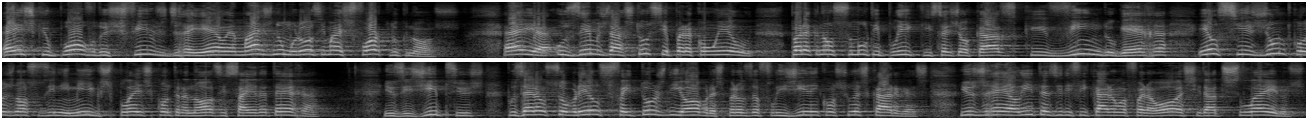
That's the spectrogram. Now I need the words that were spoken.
Eis que o povo dos filhos de Israel é mais numeroso e mais forte do que nós. Eia, usemos da astúcia para com ele, para que não se multiplique e seja o caso que, vindo guerra, ele se ajunte com os nossos inimigos, peleje contra nós e saia da terra. E os egípcios puseram sobre eles feitores de obras para os afligirem com suas cargas. E os israelitas edificaram a Faraó as cidades celeiros,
